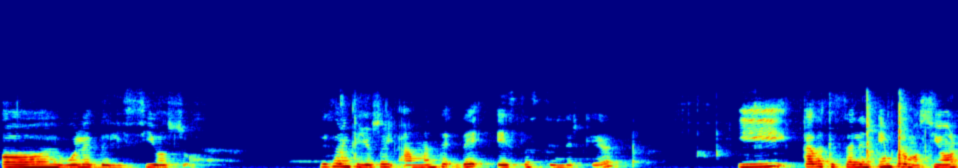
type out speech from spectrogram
¡Ay, huele delicioso! Ya saben que yo soy amante de estas Tender Care y cada que salen en promoción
